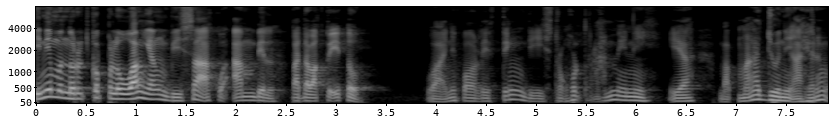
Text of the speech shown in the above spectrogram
ini menurutku peluang yang bisa aku ambil pada waktu itu. Wah ini powerlifting di Stronghold rame nih ya. Maju nih akhirnya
